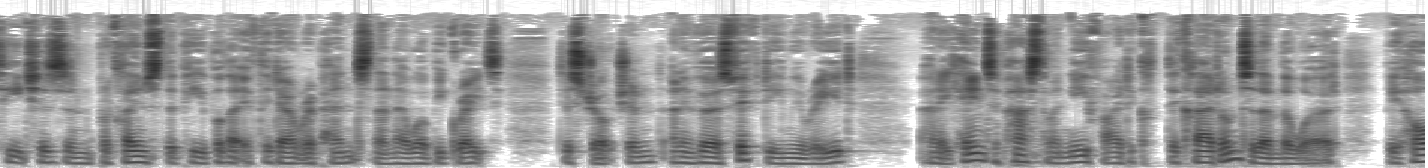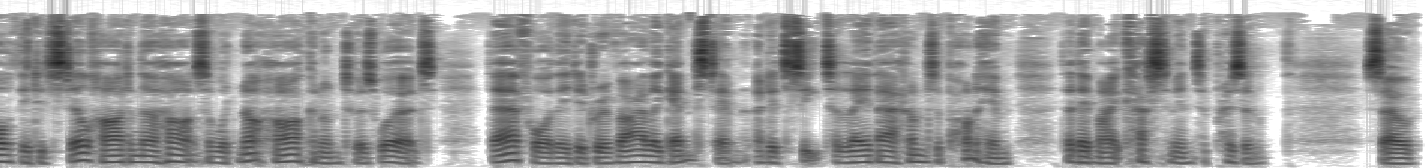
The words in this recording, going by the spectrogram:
teaches and proclaims to the people that if they don't repent, then there will be great destruction. And in verse 15 we read, And it came to pass that when Nephi de- declared unto them the word, behold, they did still harden their hearts and would not hearken unto his words. Therefore they did revile against him, and did seek to lay their hands upon him, that they might cast him into prison. So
